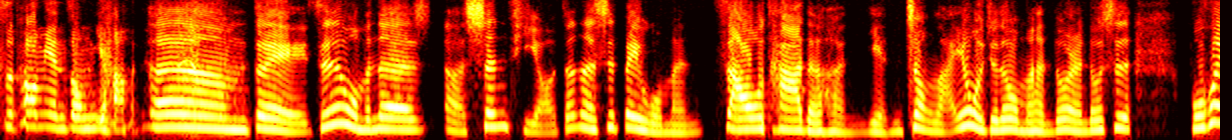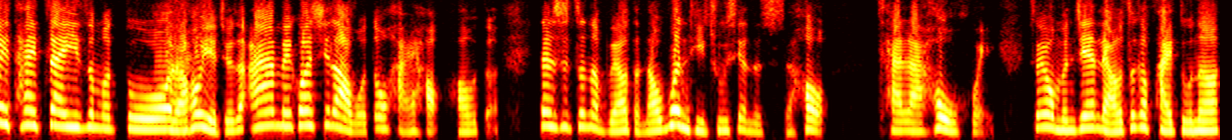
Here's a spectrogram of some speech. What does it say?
吃泡面重要。嗯，对，其实我们的呃身体哦，真的是被我们糟蹋的很严重啦。因为我觉得我们很多人都是。不会太在意这么多，然后也觉得哎呀没关系啦，我都还好好的。但是真的不要等到问题出现的时候才来后悔。所以，我们今天聊这个排毒呢，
